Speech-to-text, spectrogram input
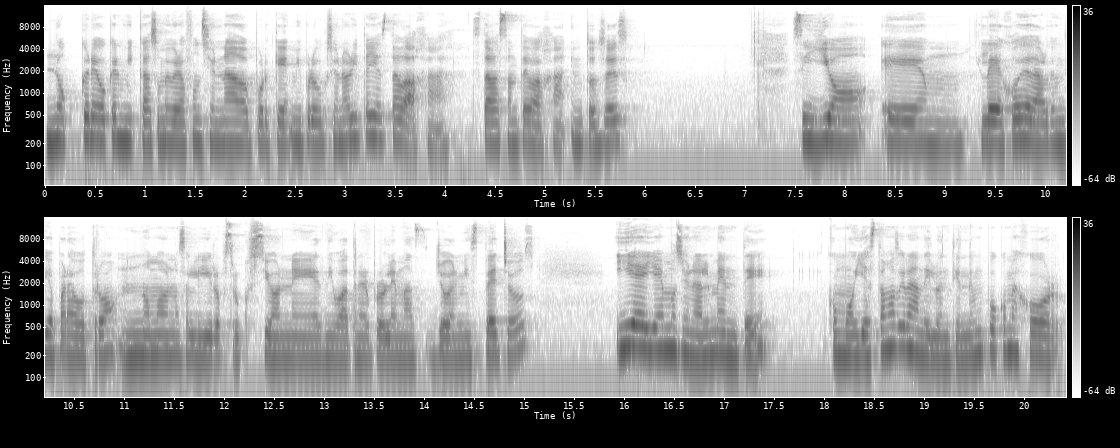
no creo que en mi caso me hubiera funcionado porque mi producción ahorita ya está baja, está bastante baja. Entonces, si yo em, le dejo de dar de un día para otro, no me van a salir obstrucciones ni voy a tener problemas yo en mis pechos. Y ella emocionalmente, como ya está más grande y lo entiende un poco mejor,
